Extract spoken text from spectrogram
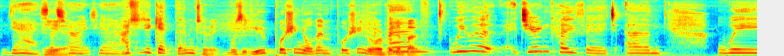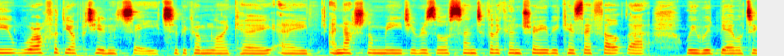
Yes, that's right. Yeah. How did you get them to it? Was it you pushing or them pushing, or a bit of Um, both? We were during COVID. Um, we were offered the opportunity to become like a, a, a national media resource centre for the country because they felt that we would be able to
